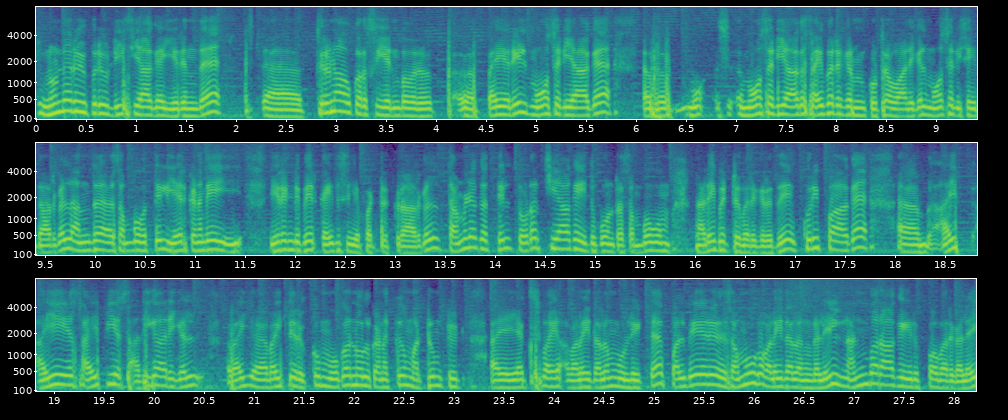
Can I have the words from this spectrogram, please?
நுண்ணறிவு பிரிவு டிசியாக இருந்த திருநாவுக்கரசு என்பவர் பெயரில் மோசடியாக மோசடியாக சைபர் கிரைம் குற்றவாளிகள் மோசடி செய்தார்கள். அந்த சம்பவத்தில் ஏற்கனவே இ- இரண்டு பேர் கைது செய்யப்பட்டிருக்கிறார்கள். தமிழகத்தில் தொடர்ச்சியாக இது போன்ற சம்பவம் நடைபெற்று வருகிறது. குறிப்பாக ஐஏஎஸ் ஐபிஎஸ் அதிகாரிகள் வை வைத்திருக்கும் முகநூல் கணக்கு மற்றும் ட்விட்- எக்ஸ் வலைதளம் உள்ளிட்ட பல்வேறு சமூக வலைதளங்களில் நண்பராக இருப்பவர்களை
